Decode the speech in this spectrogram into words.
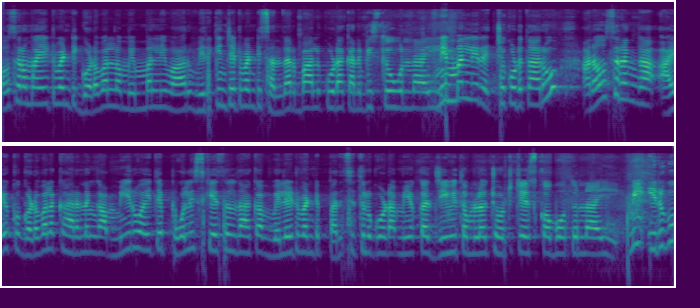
అవసరమైనటువంటి గొడవల్లో మిమ్మల్ని వారు విరికించేటువంటి సందర్భాలు కూడా కనిపిస్తూ ఉన్నాయి. మిమ్మల్ని రెచ్చగొడతారు. అనవసరంగా ఆ యొక్క గొడవల కారణంగా మీరు అయితే పోలీస్ కేసుల దాకా వెళ్ళి వెళ్ళేటువంటి పరిస్థితులు కూడా మీ యొక్క జీవితంలో చోటు చేసుకోబోతున్నాయి. మీ ఇరుగు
